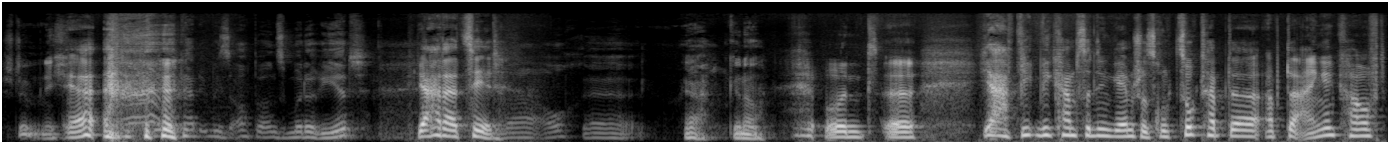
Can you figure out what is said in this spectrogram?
stimmt nicht. Ja. Frederik hat übrigens auch bei uns moderiert. Ja, hat er erzählt. Auch, äh, ja, genau. Und äh, ja, wie, wie kamst du den Game Shows? Ruckzuck habt ihr, habt ihr eingekauft.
